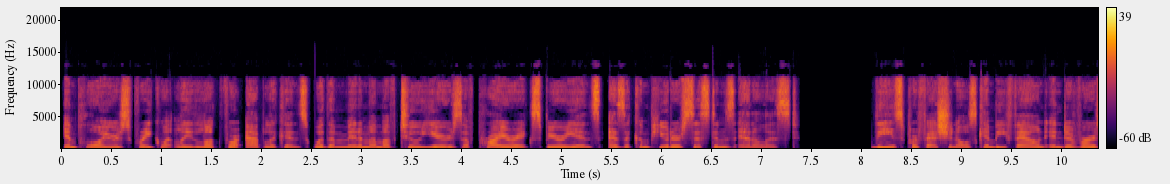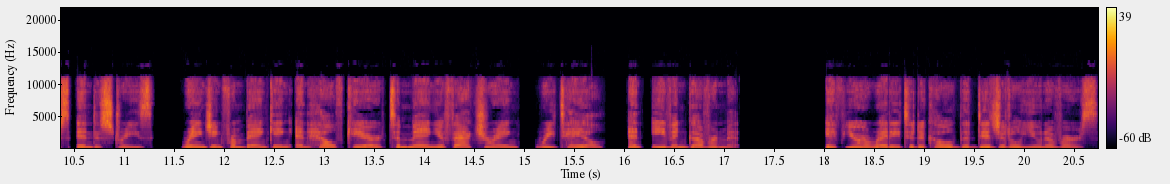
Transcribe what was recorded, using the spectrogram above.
Employers frequently look for applicants with a minimum of two years of prior experience as a computer systems analyst. These professionals can be found in diverse industries, ranging from banking and healthcare to manufacturing, retail, and even government. If you're ready to decode the digital universe,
